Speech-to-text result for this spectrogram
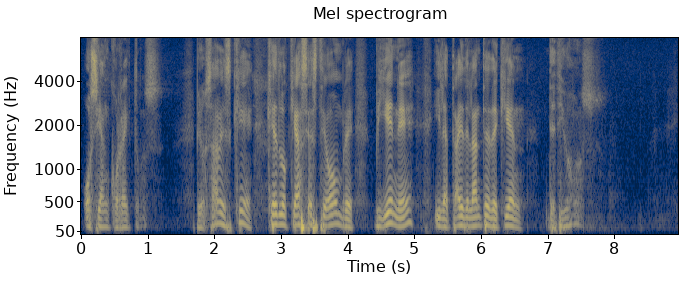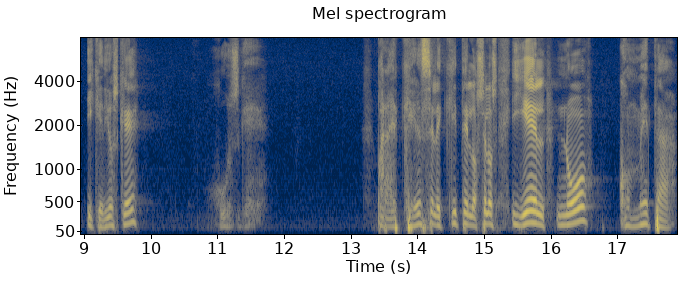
o sean correctos. Pero ¿sabes qué? ¿Qué es lo que hace este hombre? Viene y la trae delante de quién? De Dios. ¿Y que Dios qué? Juzgue. Para que Él se le quite los celos y Él no cometa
